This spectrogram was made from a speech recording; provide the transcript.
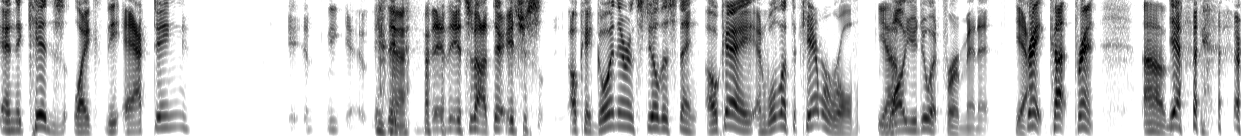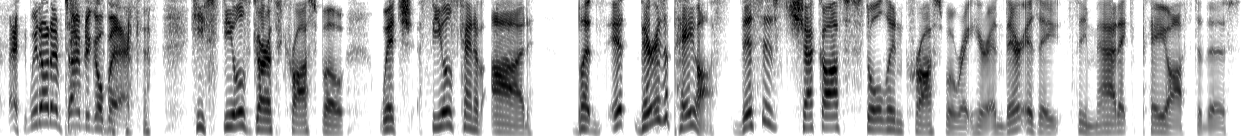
and the kids like the acting. They, they, it's not there. It's just okay. Go in there and steal this thing. Okay, and we'll let the camera roll while you do it for a minute. Yeah, great. Cut print. Um, yeah, right. we don't have time to go back. he steals Garth's crossbow, which feels kind of odd but it there is a payoff. This is Chekhov's stolen crossbow right here, and there is a thematic payoff to this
